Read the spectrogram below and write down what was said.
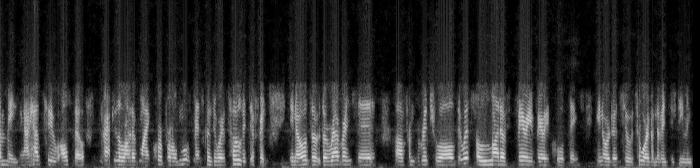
amazing. I had to also practice a lot of my corporal movements because they were totally different. You know, the the reverences uh, from the ritual. There was a lot of very very cool things in order to to work on Da Vinci's Demon.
